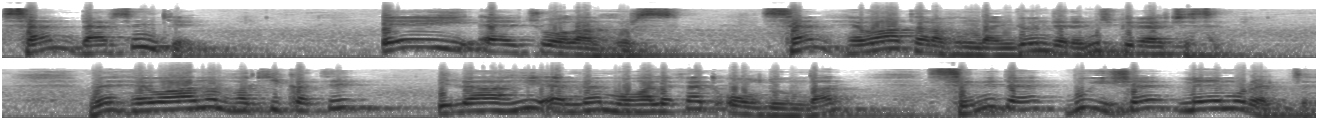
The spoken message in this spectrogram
Sen dersin ki ey elçi olan hırs sen heva tarafından gönderilmiş bir elçisin. Ve hevanın hakikati ilahi emre muhalefet olduğundan seni de bu işe memur etti.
